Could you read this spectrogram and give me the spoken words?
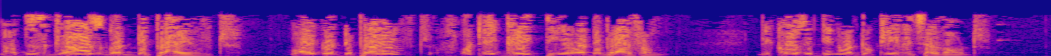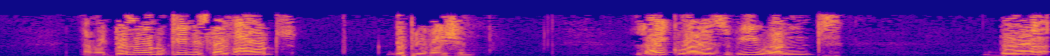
Now this glass got deprived. Why got deprived? What a great thing it got deprived from. Because it didn't want to clean itself out. Now it doesn't want to clean itself out, deprivation. Likewise, we want the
